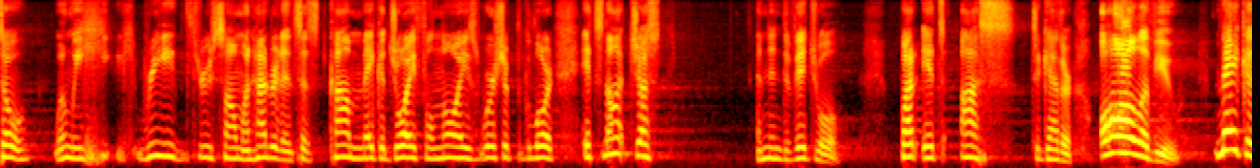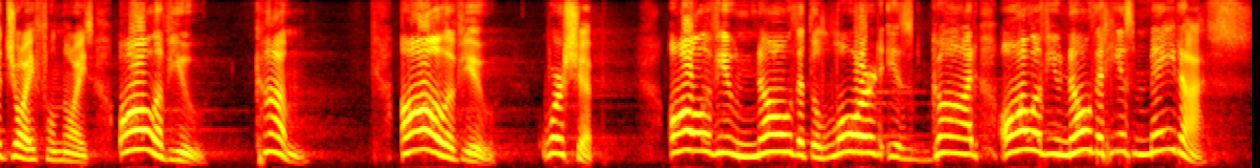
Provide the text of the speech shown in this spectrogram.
So when we he- read through Psalm 100 and it says, Come, make a joyful noise, worship the Lord, it's not just an individual, but it's us together. All of you, make a joyful noise. All of you, come. All of you, worship. All of you know that the Lord is God. All of you know that He has made us,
